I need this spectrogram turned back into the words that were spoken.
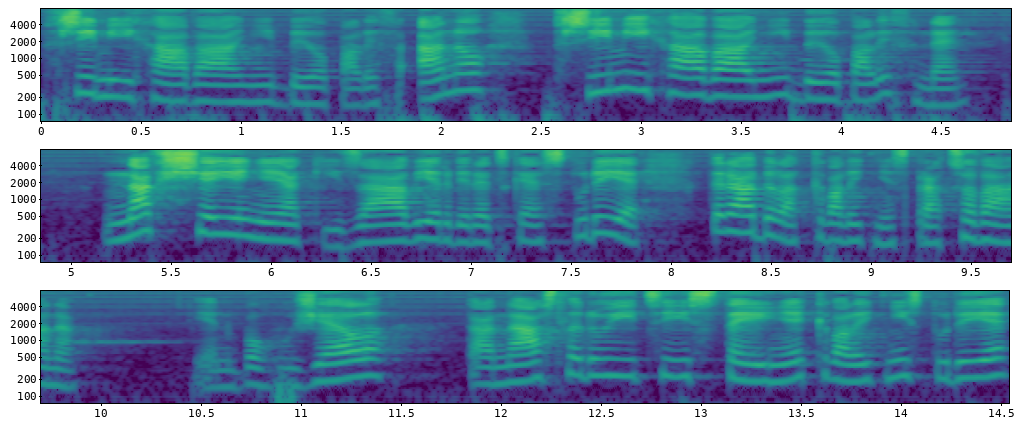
Přimíchávání biopaliv ano, přimíchávání biopaliv ne. Na vše je nějaký závěr vědecké studie, která byla kvalitně zpracována. Jen bohužel ta následující stejně kvalitní studie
